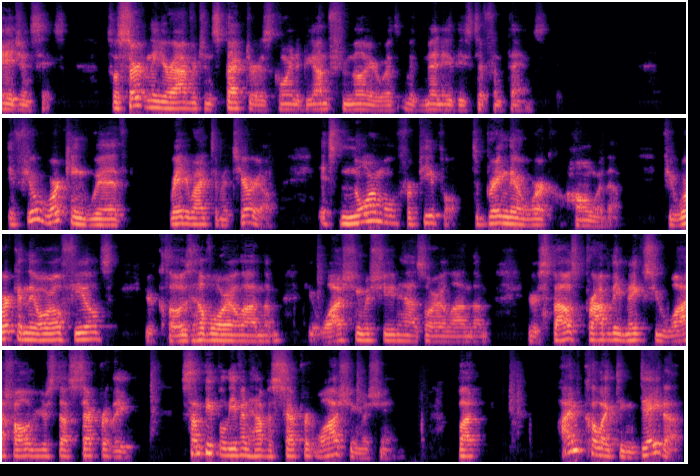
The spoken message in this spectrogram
agencies. So certainly your average inspector is going to be unfamiliar with, with many of these different things. If you're working with radioactive material, it's normal for people to bring their work home with them. If you work in the oil fields, your clothes have oil on them, your washing machine has oil on them, your spouse probably makes you wash all of your stuff separately. Some people even have a separate washing machine. But I'm collecting data,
